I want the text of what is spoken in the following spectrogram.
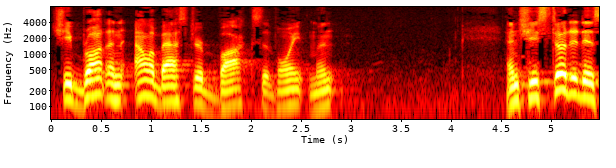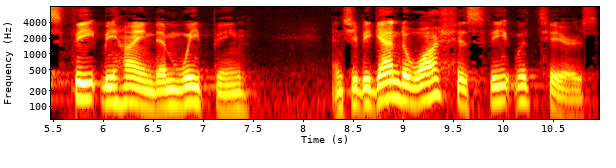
she brought an alabaster box of ointment. And she stood at his feet behind him, weeping. And she began to wash his feet with tears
